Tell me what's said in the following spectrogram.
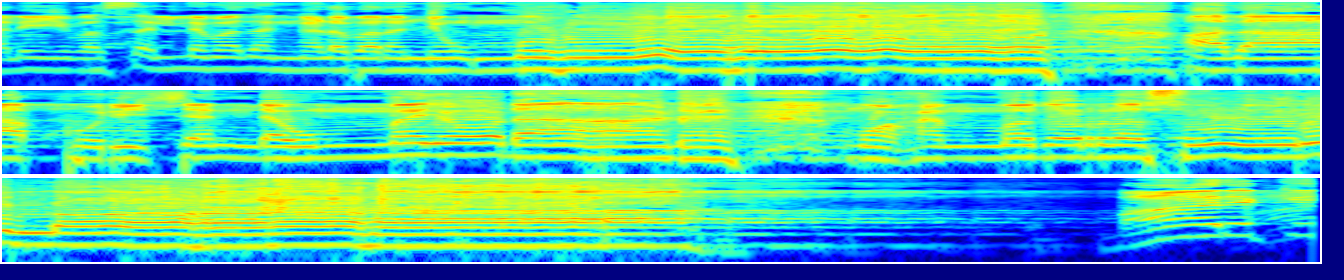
അലൈഹി വസല്ലമ തങ്ങൾ പറഞ്ഞു ഉമ്മുഹു അതാ പുരുഷന്റെ ഉമ്മയോടാണ് റസൂലുള്ളാഹ്. ഭാര്യയ്ക്ക്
